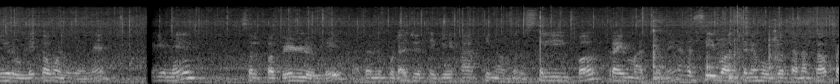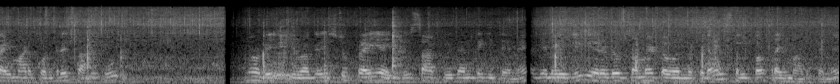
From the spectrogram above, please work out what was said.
ನೀರುಳ್ಳಿ ತೊಗೊಂಡಿದ್ದೇನೆ. ಹಾಗೆಯೇ ಸ್ವಲ್ಪ ಬೆಳ್ಳುಳ್ಳಿ ಅದನ್ನು ಕೂಡ ಜೊತೆಗೆ ಹಾಕಿ ನಾನು ಸ್ವಲ್ಪ ಫ್ರೈ ಮಾಡ್ತೇನೆ. ಹಸಿ ವಾಸನೆ ಹೋಗೋ ತನಕ ಫ್ರೈ ಮಾಡಿಕೊಂಡ್ರೆ ಸಾಕು. ನೋಡಿ, ಇವಾಗ ಇಷ್ಟು ಫ್ರೈ ಆಯಿತು, ಸಾಕು, ಇದನ್ನು ತೆಗಿತೇನೆ. ಹಾಗೆಯೇ ಇಲ್ಲಿ ಎರಡು ಟೊಮೆಟೊವನ್ನು ಕೂಡ ಸ್ವಲ್ಪ ಫ್ರೈ ಮಾಡ್ತೇನೆ.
